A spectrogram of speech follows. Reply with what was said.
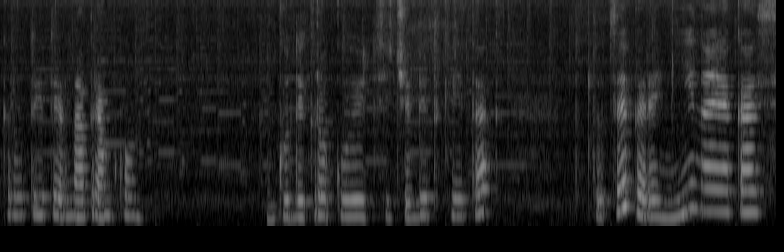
крутити в напрямку, куди крокують ці чобітки, так? Тобто це переміна якась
